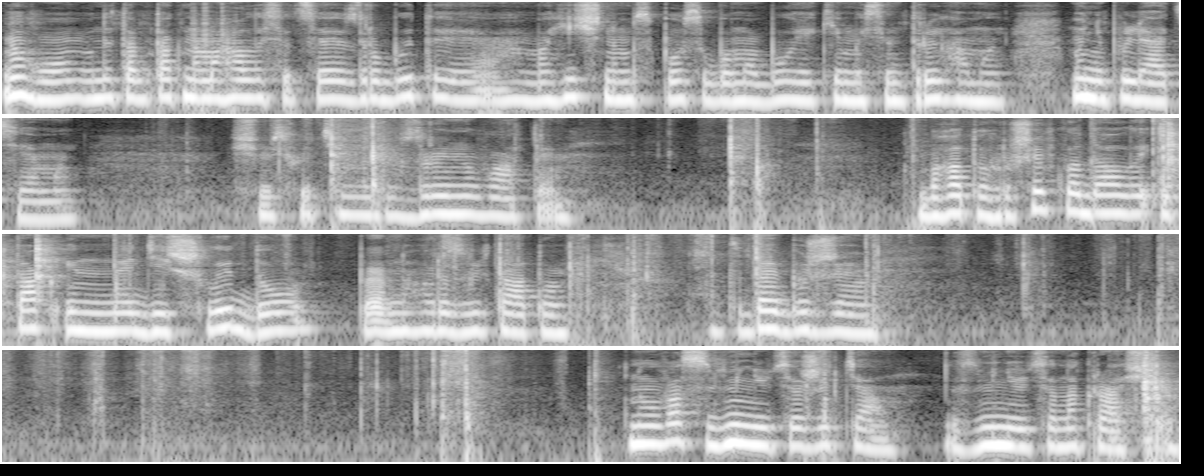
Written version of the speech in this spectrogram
Ого, вони там так намагалися це зробити магічним способом або якимись інтригами, маніпуляціями. Щось хотіли зруйнувати. Багато грошей вкладали і так і не дійшли до певного результату. То дай Боже. Ну, у вас змінюється життя, змінюється на краще.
